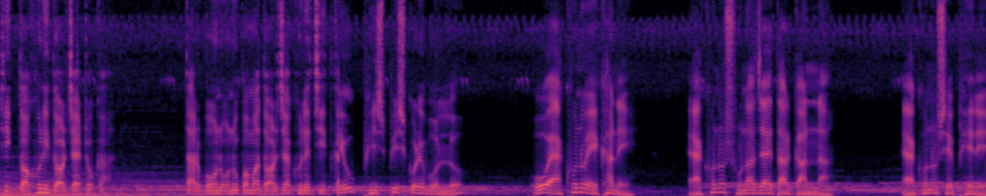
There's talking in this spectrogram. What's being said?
ঠিক তখনই দরজায় টোকা। তার বোন অনুপমা দরজা খুলে চিৎকার কেউ ফিসফিস করে বলল, ও এখনও এখানে, এখনও শোনা যায় তার কান্না, এখনও সে ফেরে।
